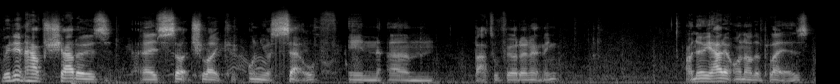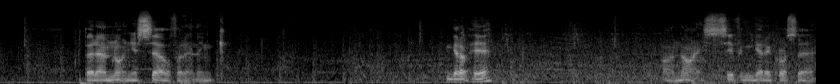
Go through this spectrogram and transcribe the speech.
We didn't have shadows as such, like, on yourself in um, Battlefield, I don't think. I know you had it on other players, but um, not on yourself, I don't think. Can get up here? Oh, nice. See if we can get across there.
